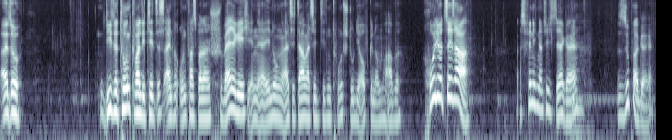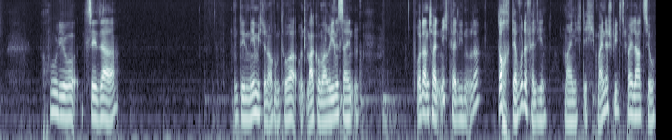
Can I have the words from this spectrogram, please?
Also, diese Tonqualität ist einfach unfassbar. Da schwelge ich in Erinnerungen, als ich damals in diesem Tonstudio aufgenommen habe. Julio Cesar. Das finde ich natürlich sehr geil. Super geil. Julio Cesar. Und den nehme ich dann auch im Tor. Und Marco Marin ist da hinten. Wurde anscheinend nicht verliehen, oder? Doch, der wurde verliehen. Meine ich dich. Ich meine, der spielt jetzt bei Lazio.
